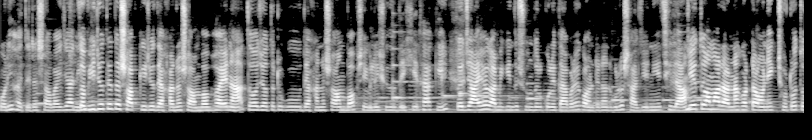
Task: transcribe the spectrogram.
করি হয়তো এটা সবাই জানি। তো ভিডিওতে তো সব কিছু দেখানো সম্ভব হয় না। তো যতটুকু দেখানো সম্ভব সেগুলি শুধু দেখিয়ে থাকি। তো যাই হোক, আমি কিন্তু সুন্দর করে তারপরে কন্টেনারগুলো সাজিয়ে নিয়েছিলাম। যেহেতু আমার রান্নাঘরটা অনেক ছোট, তো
